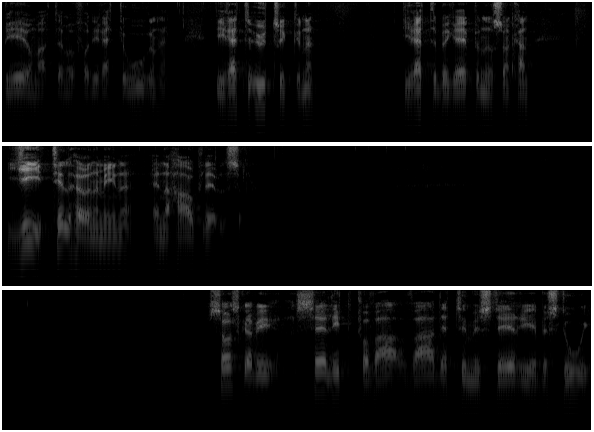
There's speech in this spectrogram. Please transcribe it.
Be om at jeg må få de rette ordene, de rette uttrykkene, de rette begrepene som kan gi tilhørende mine en aha-opplevelse. Så skal vi se litt på hva, hva dette mysteriet bestod i.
